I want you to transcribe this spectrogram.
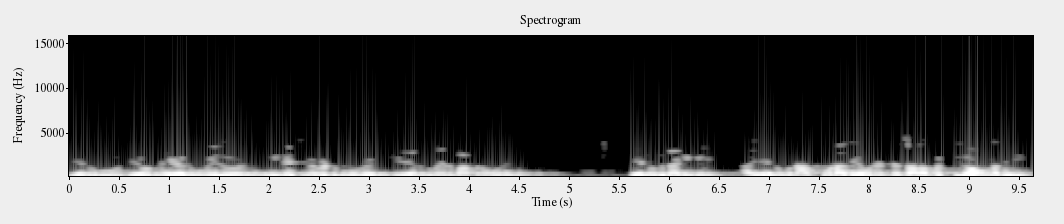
ఏనుగు దేవుడిని ఏనుగు మీద నీ నెత్తిని పెట్టుకుని ఉపయోగించు ఏనుగు మీద మాత్రం ఉపయోగించు ఏనుగుని అడిగి ఆ ఏనుగు నాకు కూడా దేవుని అంటే చాలా భక్తిగా ఉన్నది.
